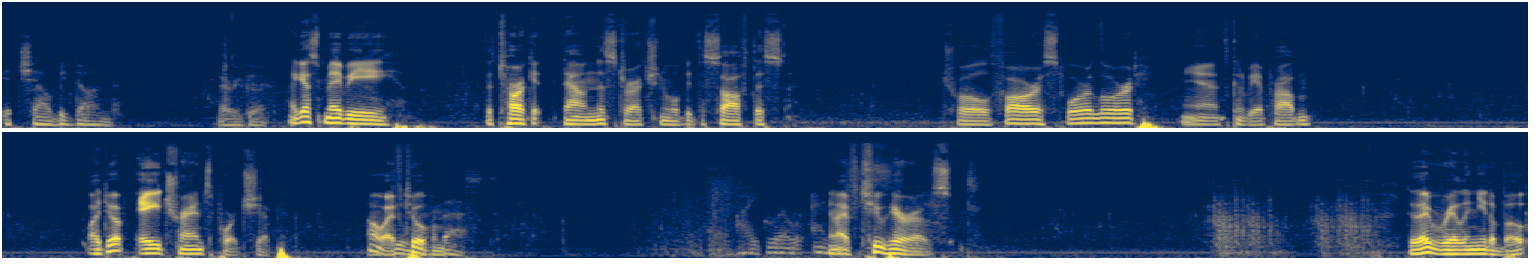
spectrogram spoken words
It shall be done. Very good. I guess maybe the target down this direction will be the softest. Troll Forest Warlord. Yeah, it's gonna be a problem. I do have a transport ship. Oh, I have two of them. Best. I grow And I have two heroes. Do they really need a boat?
